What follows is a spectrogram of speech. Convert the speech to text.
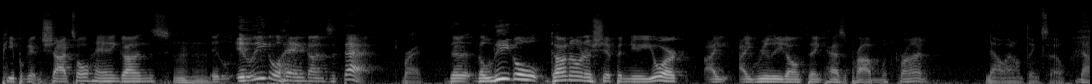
people getting shot? It's all handguns, Mm-hmm. Ill- illegal handguns at that. right, The the legal gun ownership in New York, I, I really don't think has a problem with crime. No, I don't think so. No.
